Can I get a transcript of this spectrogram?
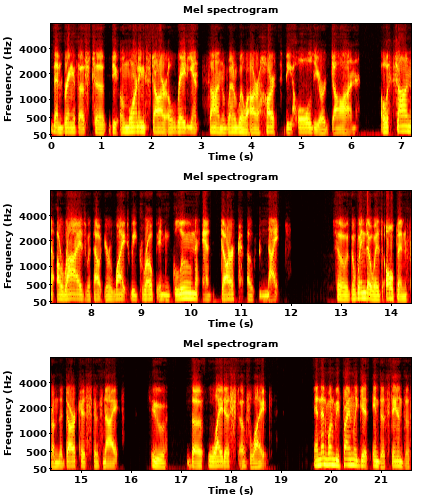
then brings us to the O morning star, O radiant sun, when will our hearts behold your dawn? O sun, arise without your light, we grope in gloom and dark of night. So the window is open from the darkest of night to the lightest of light. And then when we finally get into stanza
